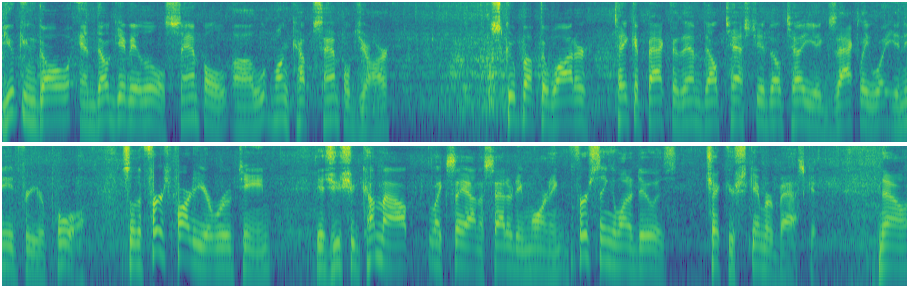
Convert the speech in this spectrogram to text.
you can go and they'll give you a little sample, uh, one cup sample jar, scoop up the water, take it back to them, they'll test you, they'll tell you exactly what you need for your pool. So the first part of your routine is you should come out, like say on a Saturday morning, first thing you want to do is check your skimmer basket. Now,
